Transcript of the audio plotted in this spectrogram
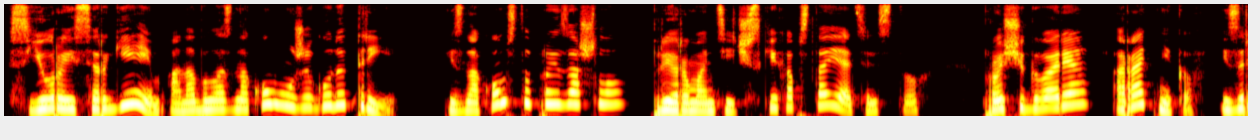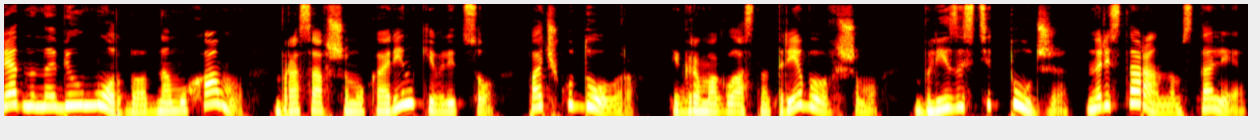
С Юрой и Сергеем она была знакома уже года три, и знакомство произошло при романтических обстоятельствах. Проще говоря, Ратников изрядно набил морду одному хаму, бросавшему Каринке в лицо пачку долларов и громогласно требовавшему близости тут же, на ресторанном столе.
